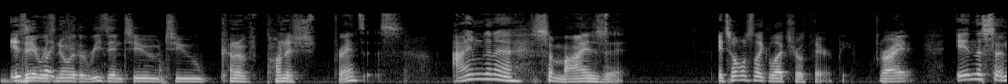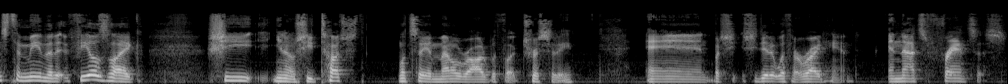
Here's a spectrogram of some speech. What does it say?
there was like- no other reason to to kind of punish Francis. I'm gonna surmise it. It's almost like electrotherapy, right? In the sense to me that it feels like she, you know, she touched let's say a metal rod with electricity, and but she, she did it with her right hand, and that's Francis.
